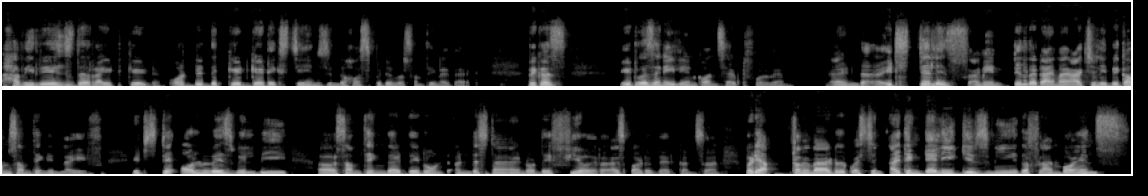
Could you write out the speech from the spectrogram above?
have we raised the right kid or did the kid get exchanged in the hospital or something like that? Because it was an alien concept for them. And uh, it still is. I mean till the time i actually become something in life it always will be uh, something that they don't understand or they fear as part of their concern. But yeah coming back to the question i think delhi gives me the flamboyance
